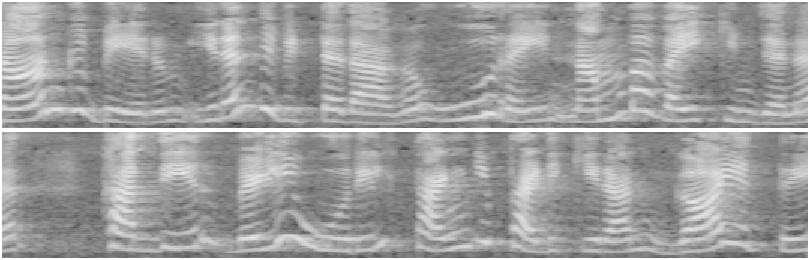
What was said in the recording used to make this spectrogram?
நான்கு பேரும் இறந்து விட்டதாக ஊரை நம்ப வைக்கின்றனர். கதிர் வெளி ஊரில் தங்கி படிக்கிறான். காயத்ரி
